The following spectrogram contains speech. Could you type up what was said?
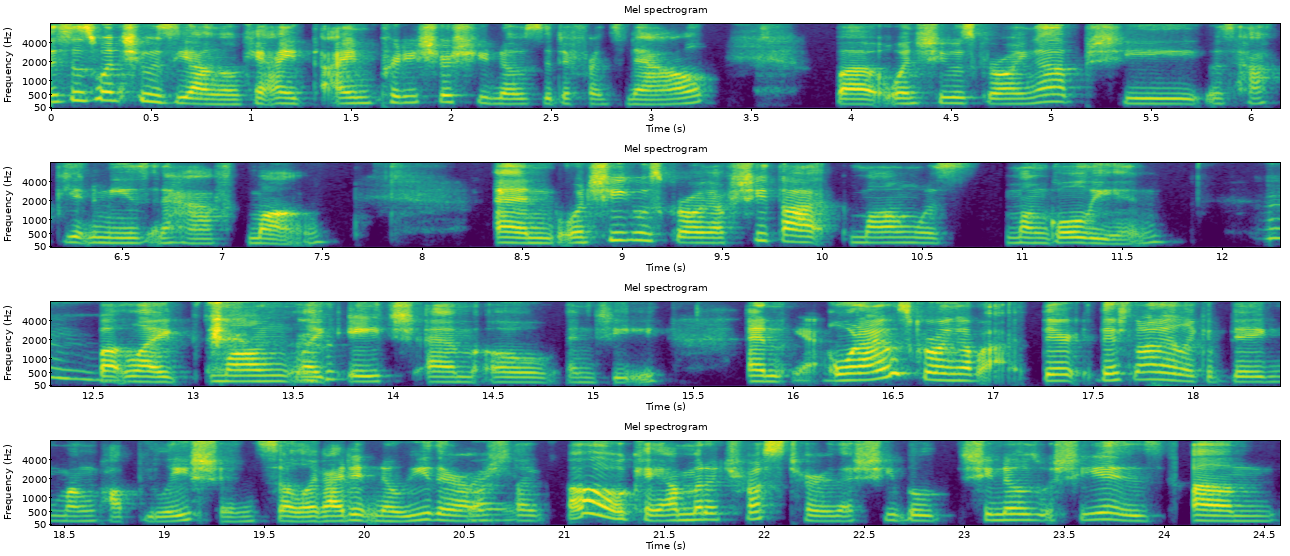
this is when she was young. Okay. I, I'm pretty sure she knows the difference now. But when she was growing up, she was half Vietnamese and half Hmong. And when she was growing up, she thought Hmong was Mongolian, but like Hmong, like H M O N G. And Yeah. when I was growing up, there there's not a, like a big Hmong population, so like I didn't know either. I was like, oh, okay, I'm gonna trust her that she bel she knows what she is. Um,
